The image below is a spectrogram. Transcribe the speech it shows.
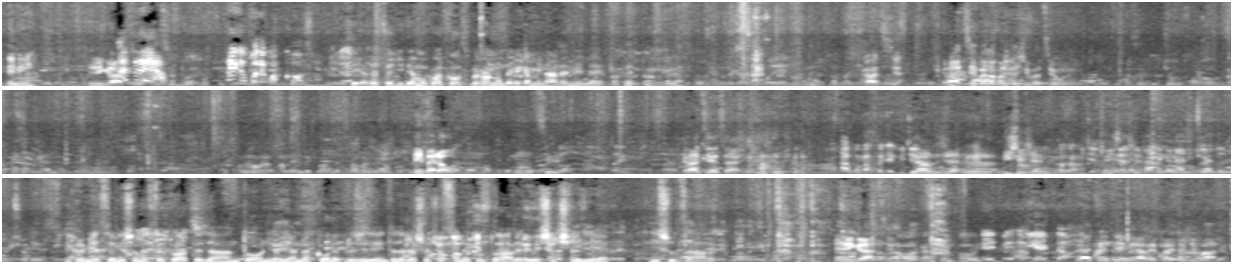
Vieni. Ti ringrazio. Andrea, sai che vuole qualcosa? Sì, adesso gli diamo qualcosa, però non devi camminare nell'erba, per tu. Grazie. Grazie per la partecipazione. Libero. Grazie. Grazie a te. Centro. Le premiazioni sono effettuate da Antonio Iannaccone, presidente dell'Associazione Culturale Due Sicilie di Suzzara. Ti ringrazio. Grazie a te per aver partecipato.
